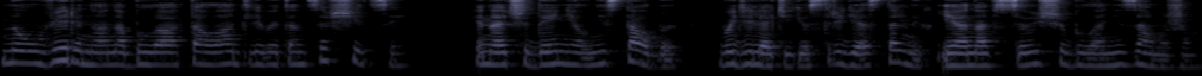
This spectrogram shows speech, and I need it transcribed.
но уверена, она была талантливой танцовщицей. Иначе Дэниел не стал бы выделять ее среди остальных, и она все еще была не замужем,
